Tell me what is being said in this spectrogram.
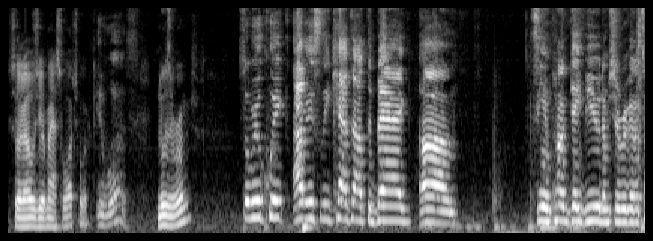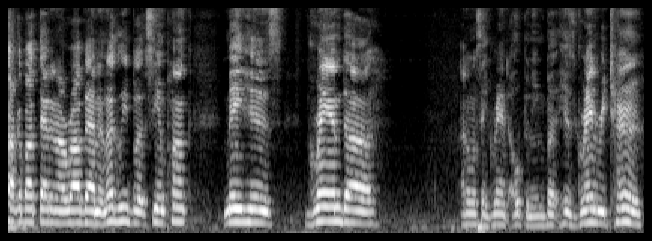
So that was your master watch for? It was. News and rumors? So real quick, obviously, cat's out the bag. Um, CM Punk debuted. I'm sure we're gonna talk about that in our Raw Bad and Ugly. But CM Punk made his grand. Uh, I don't want to say grand opening, but his grand return.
